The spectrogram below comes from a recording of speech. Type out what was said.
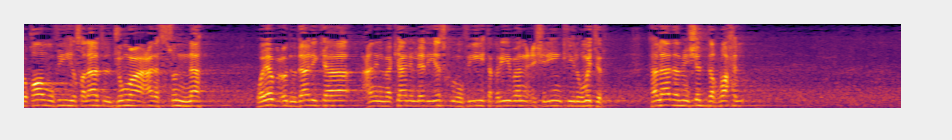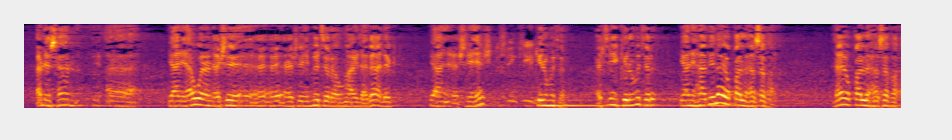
تقام فيه صلاة الجمعة على السنة ويبعد ذلك عن المكان الذي يسكن فيه تقريبا عشرين كيلو متر هل هذا من شد الرحل؟ الإنسان آه، يعني أولا عشرين متر أو ما إلى ذلك يعني عشرين إيش؟ عشرين كيلو, كيلو متر عشرين كيلو متر يعني هذه لا يقال لها سفر. لا يقال لها سفر.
